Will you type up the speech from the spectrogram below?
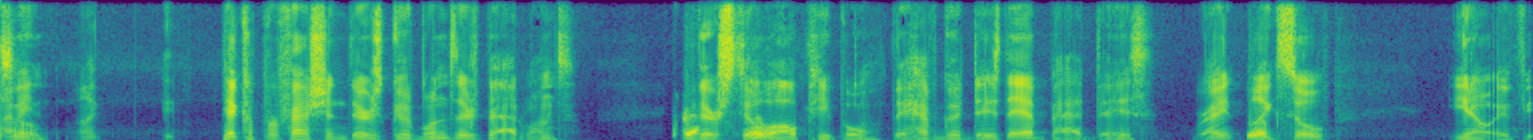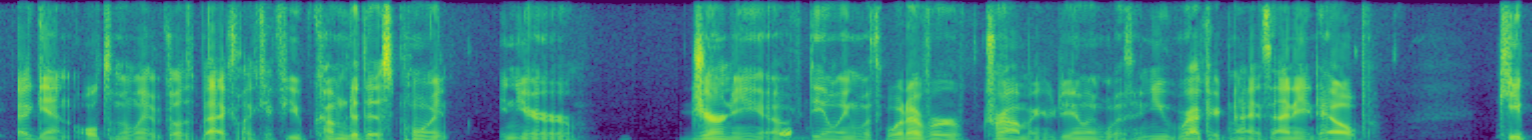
So. I mean, like, pick a profession. There's good ones. There's bad ones. Correct. They're still yep. all people. They have good days. They have bad days, right? Yep. Like so, you know, if again, ultimately it goes back. Like if you've come to this point in your journey of dealing with whatever trauma you're dealing with, and you recognize I need help, keep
